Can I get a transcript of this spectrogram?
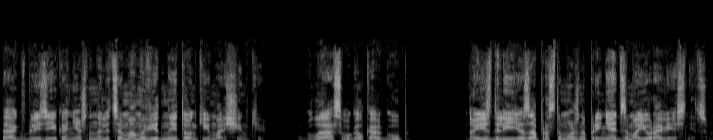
Так, вблизи, конечно, на лице мамы видны тонкие морщинки. У глаз, в уголках губ. Но издали ее запросто можно принять за мою ровесницу.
